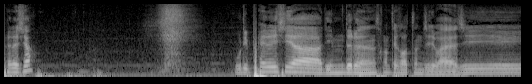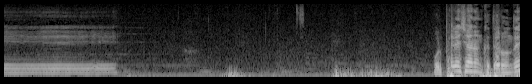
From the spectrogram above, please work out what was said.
페르시아 우리 페르시아 님들은 상태가 어떤지 봐야지 우리 페르시아는 그대로인데?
